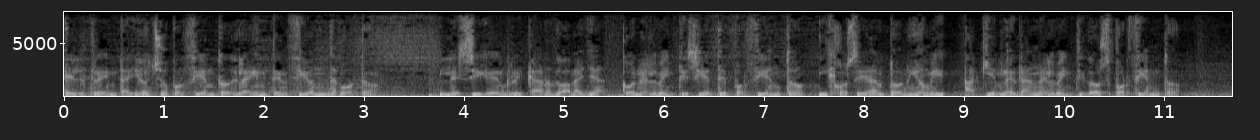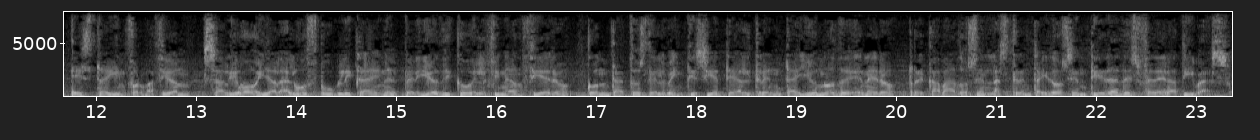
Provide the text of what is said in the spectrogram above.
el 38% de la intención de voto. Le siguen Ricardo Anaya, con el 27%, y José Antonio Mit, a quien le dan el 22%. Esta información salió hoy a la luz pública en el periódico El Financiero, con datos del 27 al 31 de enero, recabados en las 32 entidades federativas.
